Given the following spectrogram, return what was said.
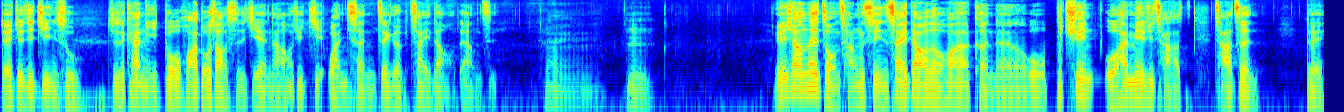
对，就是竞速，就是看你多花多少时间，然后去解完成这个赛道这样子。嗯嗯，因为像那种长型赛道的话，可能我不确，我还没有去查查证。对，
